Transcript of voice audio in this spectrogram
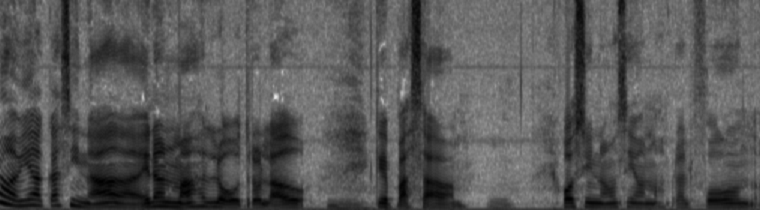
no había casi nada. Eran más los otro lado que pasaban. O si no, se iban más para el fondo.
